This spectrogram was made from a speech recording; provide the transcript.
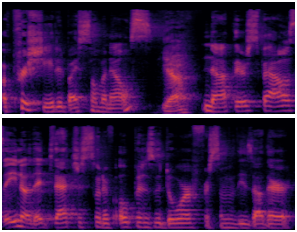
appreciated by someone else Yeah. not their spouse. You know, that, that just sort of opens the door for some of these other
